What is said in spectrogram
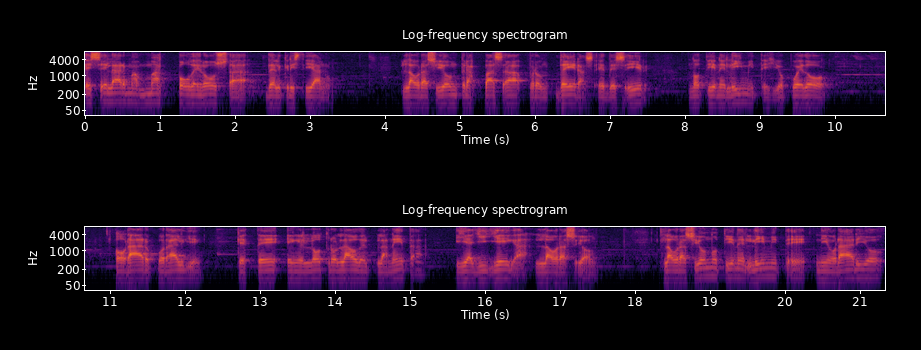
es el arma más poderosa del cristiano. La oración traspasa fronteras, es decir, no tiene límites. Yo puedo orar por alguien que esté en el otro lado del planeta y allí llega la oración. La oración no tiene límite, ni horario,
